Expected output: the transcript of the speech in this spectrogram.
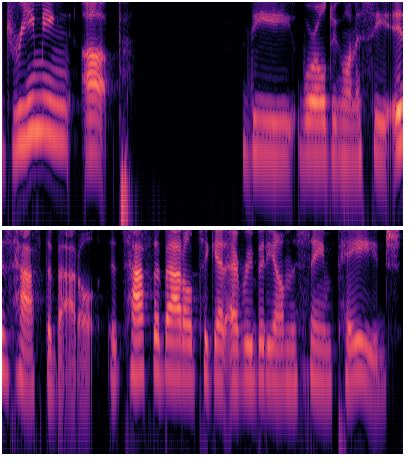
dreaming up the world we want to see is half the battle. It's half the battle to get everybody on the same page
